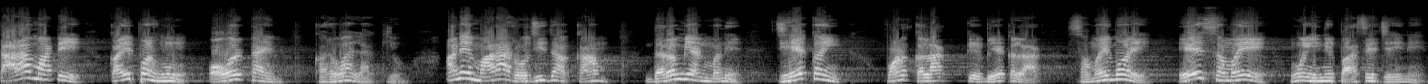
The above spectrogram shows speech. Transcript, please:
તારા માટે કંઈ પણ હું ઓવરટાઈમ કરવા લાગ્યો. અને મારા રોજિંદા કામ દરમિયાન મને જે કંઈ પણ કલાક કે બે કલાક સમય મળે, એ સમયે હું એની પાસે જઈને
